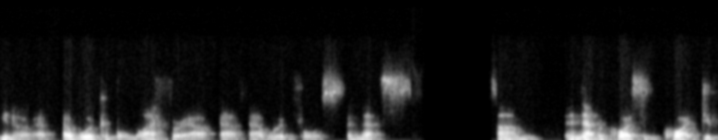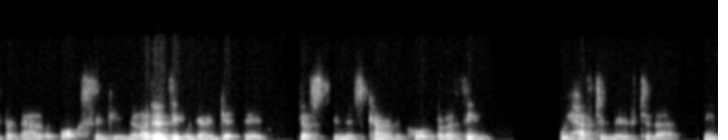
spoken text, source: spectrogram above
you know, a, a, workable life for our, our, our workforce. And that's um, and that requires some quite different out of the box thinking that I don't think we're going to get there just in this current report, but I think we have to move to that in,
